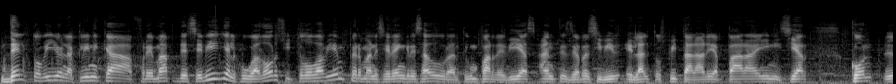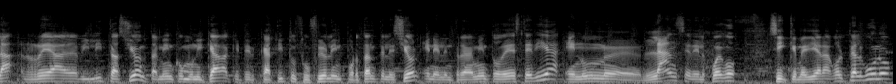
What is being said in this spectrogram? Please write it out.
del tobillo en la clínica Fremap de Sevilla. El jugador, si todo va bien, permanecerá ingresado durante un par de días antes de recibir el alto hospitalaria para iniciar con la rehabilitación. También comunicaba que Tecatito sufrió la importante lesión en el entrenamiento de este día, en un eh, lance del juego sin que mediara golpe alguno.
